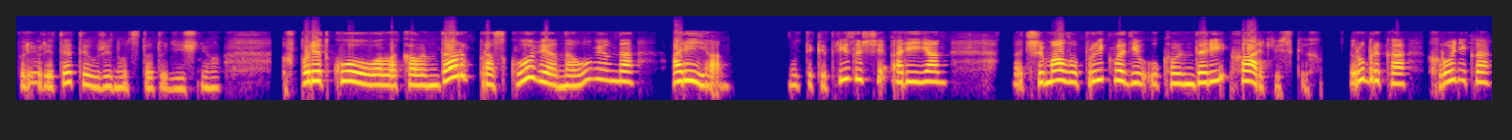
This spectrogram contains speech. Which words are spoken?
пріоритети у жіноцтва тодішнього. Впорядковувала календар Прасковія Наумівна Аріян. Ось таке прізвище Аріян. Чимало прикладів у календарі Харківських. Рубрика Хроніка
